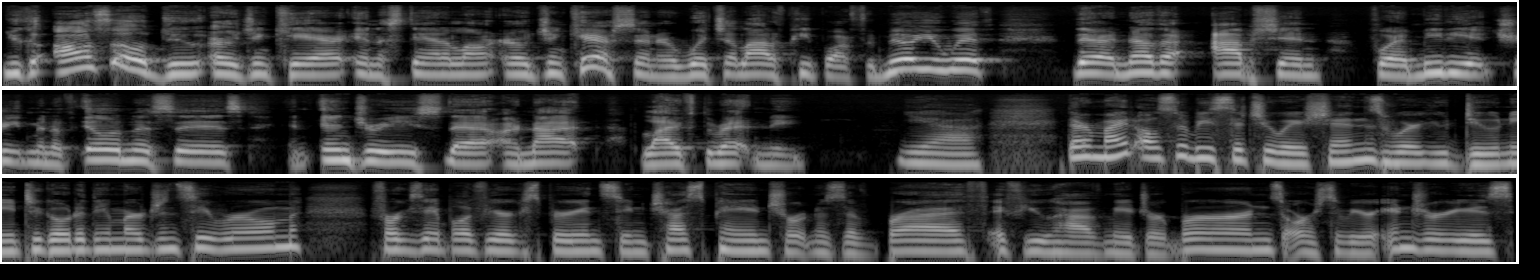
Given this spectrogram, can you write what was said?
You could also do urgent care in a standalone urgent care center, which a lot of people are familiar with. They're another option for immediate treatment of illnesses and injuries that are not life threatening. Yeah. There might also be situations where you do need to go to the emergency room. For example, if you're experiencing chest pain, shortness of breath, if you have major burns or severe injuries,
